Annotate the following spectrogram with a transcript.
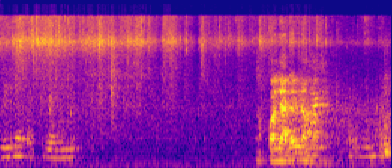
นี่ก็จะเที่ยงขออนุญาตด้วยพี่น้องครับ ผม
